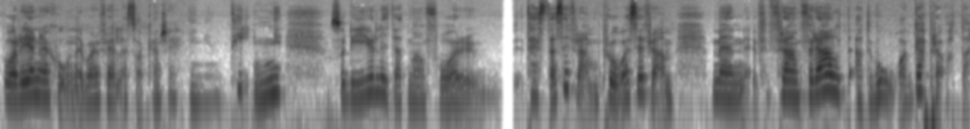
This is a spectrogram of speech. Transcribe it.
våra generationer, våra föräldrar sa kanske ingenting. Så det är ju lite att man får testa sig fram, prova sig fram. Men framförallt att våga prata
